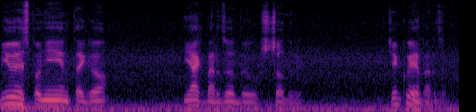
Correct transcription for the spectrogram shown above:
miłym wspomnieniem tego, jak bardzo był szczodry. Dziękuję bardzo.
